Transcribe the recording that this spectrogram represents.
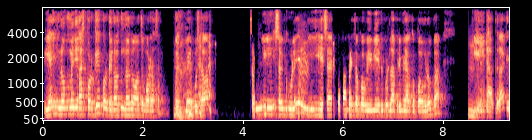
Y ahí no me digas por qué, porque no, no, tengo razón. Pues me gustaba. soy, soy culé y esa época me tocó vivir pues, la primera Copa Europa mm. y la verdad que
